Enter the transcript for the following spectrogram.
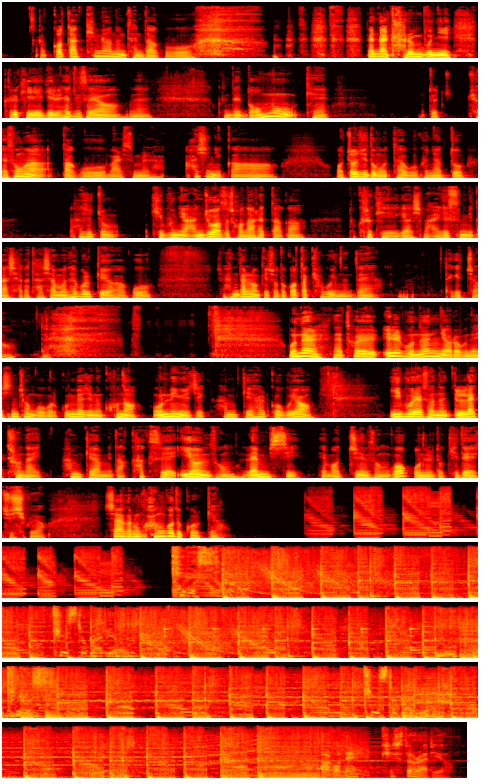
껐다 키면은 된다고 맨날 다른 분이 그렇게 얘기를 해주세요. 네. 근데 너무 이렇게 또 죄송하다고 말씀을 하시니까 어쩌지도 못하고 그냥 또 사실 좀 기분이 안 좋아서 전화를 했다가 또 그렇게 얘기하시면 알겠습니다. 제가 다시 한번 해볼게요 하고 한 달 넘게 저도 껐다 켜고 있는데 음, 되겠죠. 네. 오늘 네, 토요일 1부는 여러분의 신청곡으로 꾸며지는 코너 Only Music 함께 할 거고요. 2부에서는 Electro Night 함께 합니다. 칵스의 이현송, 램씨의 멋진 선곡 오늘도 기대해 주시고요. 자, 그럼 광고 듣고 올게요. Kiss. Kiss 키스. 박원의 키스 더 라디오.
